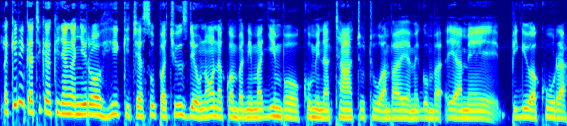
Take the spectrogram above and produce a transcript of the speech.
Lakini katika kinyang'anyiro hiki cha Super Tuesday unaona kwamba ni majimbo kumi na tatu tu ambayo yamegomba yamepigiwa kura.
